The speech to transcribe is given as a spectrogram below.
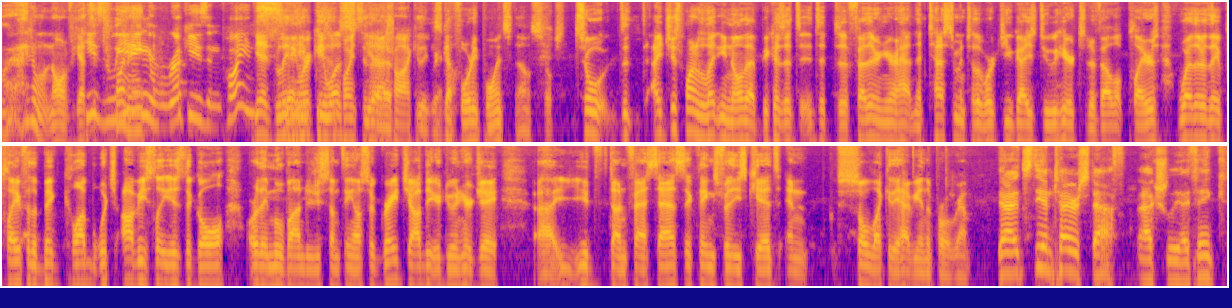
I don't know if he got He's to 20. leading rookies in points. Yeah, he's leading he- rookies he in was- points in the yeah, National Hockey League. He's right got now. 40 points now. So So th- I just wanted to let you know that because it's it's a, it's a feather in your hat and a testament to the work you guys do here to develop players, whether they play for the big club, which obviously is the goal, or they move on to do something else. So great job that you're doing here, Jay. Uh, you've done fantastic things for these kids, and so lucky to have you in the program. Yeah, it's the entire staff, actually. I think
